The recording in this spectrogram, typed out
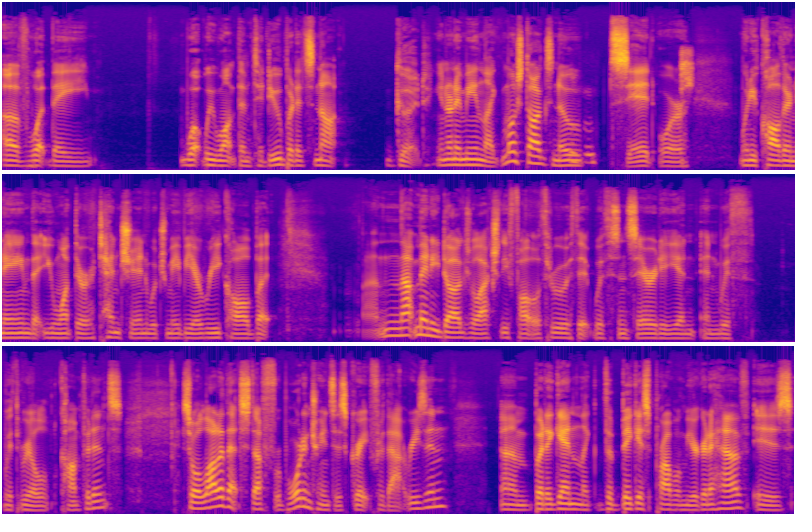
of what they what we want them to do, but it's not good. You know what I mean? Like most dogs know mm-hmm. sit or when you call their name that you want their attention, which may be a recall, but not many dogs will actually follow through with it with sincerity and, and with with real confidence. So a lot of that stuff for boarding trains is great for that reason. Um, but again, like the biggest problem you're going to have is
